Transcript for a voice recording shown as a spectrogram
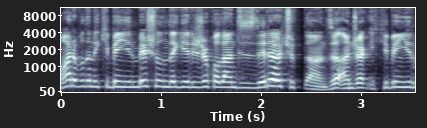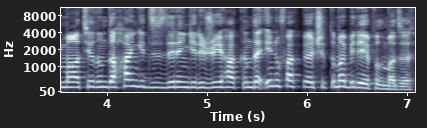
Marvel'ın 2025 yılında gelecek olan dizileri açıklandı ancak 2026 yılında hangi dizilerin geleceği hakkında en ufak bir açıklama bile yapılmadı.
